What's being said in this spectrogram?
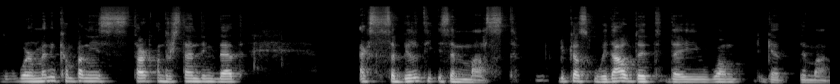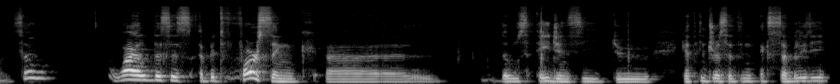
where many companies start understanding that accessibility is a must because without it they won't get the money. So while this is a bit forcing uh, those agency to get interested in accessibility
